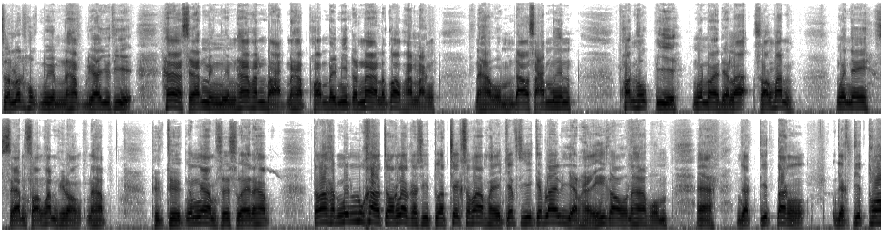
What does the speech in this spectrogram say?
ส่วนลดหกหมื่นนะครับเหลืออยู่ที่ห้าแสนหนึ่งหมื่นห้าพันบาทนะครับ พร้อมใบมีดด้านหน้าแล้วก็ผ่านหลังนะครับผมดาวสามหมื่นพอนหกปีงวดน้อยเดือนละสองพันงวดใหญ่แสนสองพันพี่น้องนะครับถึกๆงามๆสวยๆนะครับแต่ว่าคันมีลูกค้าจองแล้วก็สิตรวจเช็คสภาพให้เก็บสีเก็บรายละเอียดให้ที่เก่านะครับผมอ่าอยากติดตั้ง อยากติดท่อ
